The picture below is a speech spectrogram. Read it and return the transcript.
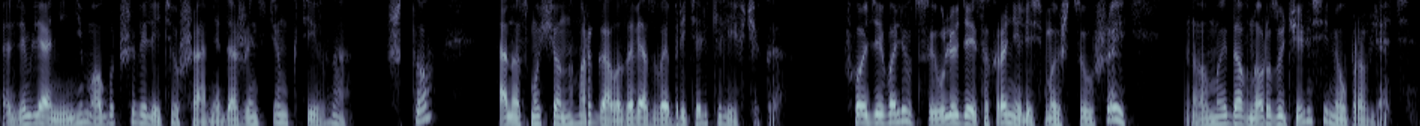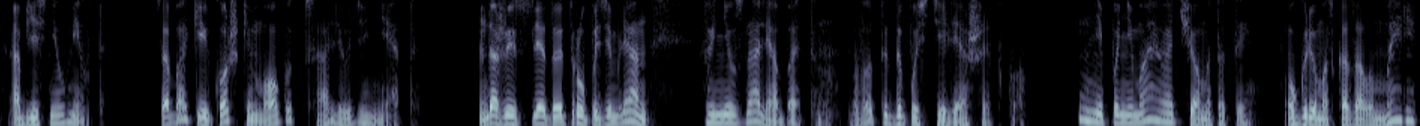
земляне не могут шевелить ушами, даже инстинктивно». «Что?» Она смущенно моргала, завязывая бретельки лифчика. «В ходе эволюции у людей сохранились мышцы ушей, «Но мы давно разучились ими управлять», — объяснил Милт. «Собаки и кошки могут, а люди нет. Даже исследуя трупы землян, вы не узнали об этом, вот и допустили ошибку». «Не понимаю, о чем это ты», — угрюмо сказала Мэри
